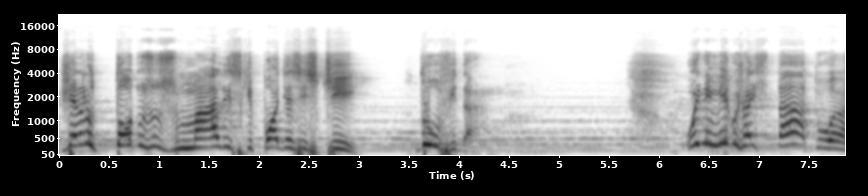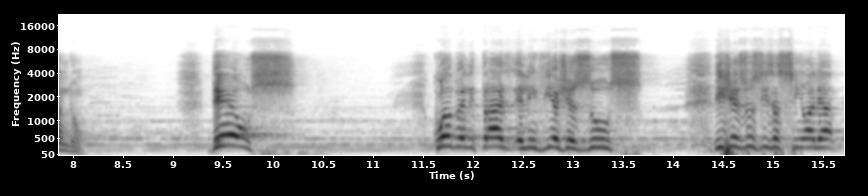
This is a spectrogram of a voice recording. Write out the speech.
gerando todos os males que pode existir. Dúvida. O inimigo já está atuando. Deus, quando ele traz, ele envia Jesus, e Jesus diz assim: Olha,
